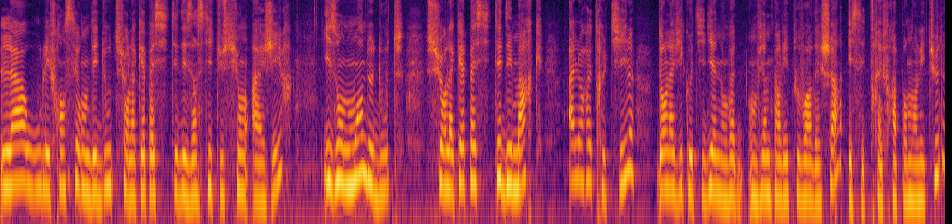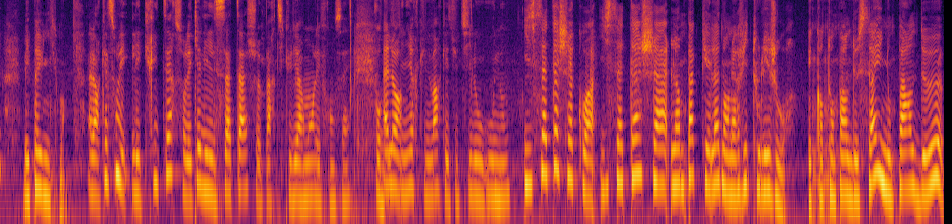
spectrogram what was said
là où les Français ont des doutes sur la capacité des institutions à agir, ils ont moins de doutes sur la capacité des marques à leur être utiles dans la vie quotidienne, on, va, on vient de parler de pouvoir d'achat, et c'est très frappant dans l'étude, mais pas uniquement. Alors, quels sont les, critères sur lesquels ils s'attachent particulièrement, les Français, pour définir qu'une marque est utile ou, non? Ils s'attachent à quoi? Ils s'attachent à l'impact qu'elle a dans leur vie de tous les jours. Et quand on parle de ça, ils nous parlent de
